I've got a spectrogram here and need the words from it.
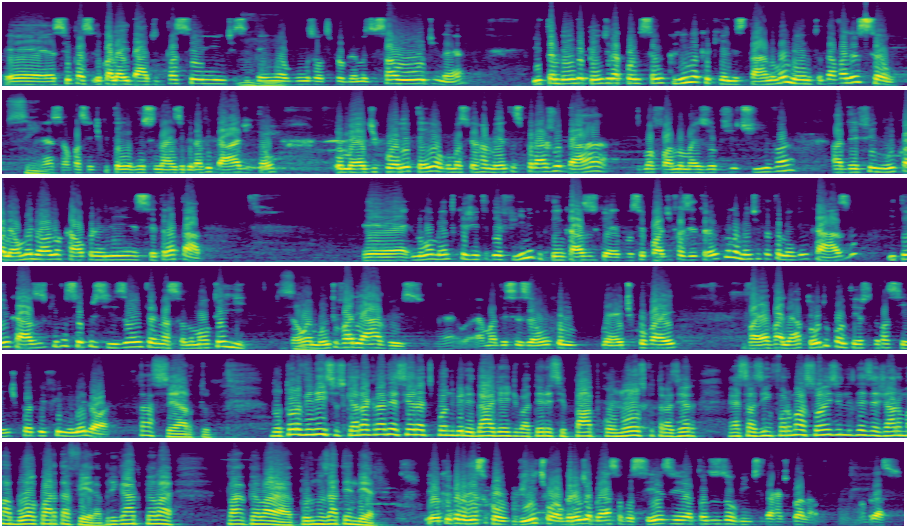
é, se, qual é a idade do paciente, se uhum. tem alguns outros problemas de saúde, né? E também depende da condição clínica que ele está no momento da avaliação. Sim. Né? Se é um paciente que tem alguns sinais de gravidade, então o médico ele tem algumas ferramentas para ajudar de uma forma mais objetiva a definir qual é o melhor local para ele ser tratado. É, no momento que a gente define, porque tem casos que é, você pode fazer tranquilamente o tratamento em casa e tem casos que você precisa internação numa UTI. Então Sim. é muito variável isso. Né? É uma decisão que o médico vai vai avaliar todo o contexto do paciente para definir melhor. Tá certo. Doutor Vinícius, quero agradecer a disponibilidade aí de bater esse papo conosco, trazer essas informações e lhe desejar uma boa quarta-feira. Obrigado pela, pela, por nos atender. Eu que agradeço o convite, um grande abraço a vocês e a todos os ouvintes da Rádio Planalto. Um abraço.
